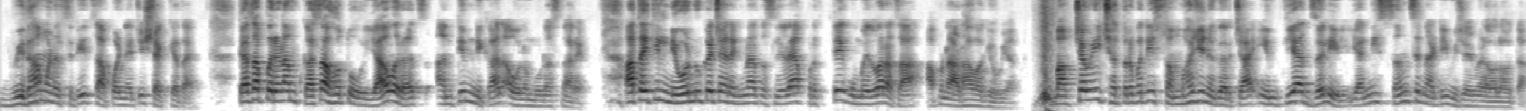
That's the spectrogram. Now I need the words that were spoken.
द्विधा मनस्थितीत सापडण्याची शक्यता आहे. त्याचा परिणाम कसा होतो यावरच अंतिम निकाल अवलंबून असणार आहे. आता येथील निवडणुकीच्या रिंगणात असलेल्या प्रत्येक उमेदवाराचा आपण आढावा घेऊयात मागच्या वेळी छत्रपती संभाजीनगरच्या इम्तियाज जलील यांनी सनसनाटी विजय मिळवला होता.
